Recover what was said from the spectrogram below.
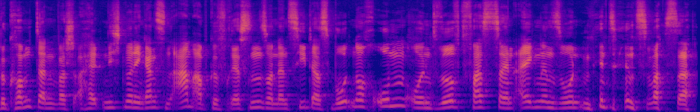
bekommt dann halt nicht nur den ganzen Arm abgefressen, sondern zieht das Boot noch um und wirft fast seinen eigenen Sohn mit ins Wasser.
